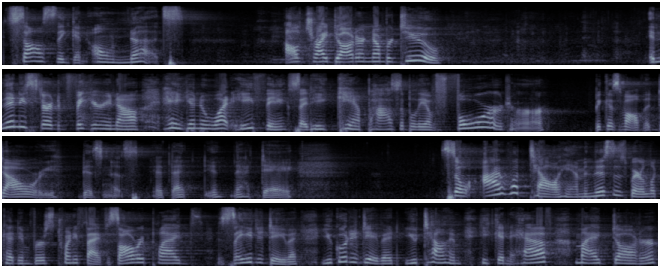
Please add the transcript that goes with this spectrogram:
Saul's thinking, oh nuts. I'll try daughter number two. And then he started figuring out, hey, you know what? He thinks that he can't possibly afford her because of all the dowry business at that in that day. So I will tell him, and this is where, look at in verse 25. Saul replied, Say to David, You go to David, you tell him he can have my daughter.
